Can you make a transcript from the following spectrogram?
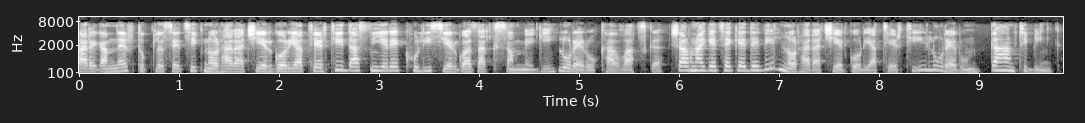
Բարեկամներ դուք լսեցիք նոր հարաճ Երգորիա 13 13 հուլիս 2021-ի լուրերով քաղվածքը։ Շարունակեցեք հետևել նոր հարաճ Երգորիա 13 լուրերուն։ Գահանտիբինգ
